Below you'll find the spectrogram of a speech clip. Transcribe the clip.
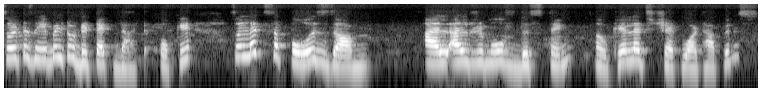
So it is able to detect that. Okay. So let's suppose um, I'll I'll remove this thing. Okay. Let's check what happens.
